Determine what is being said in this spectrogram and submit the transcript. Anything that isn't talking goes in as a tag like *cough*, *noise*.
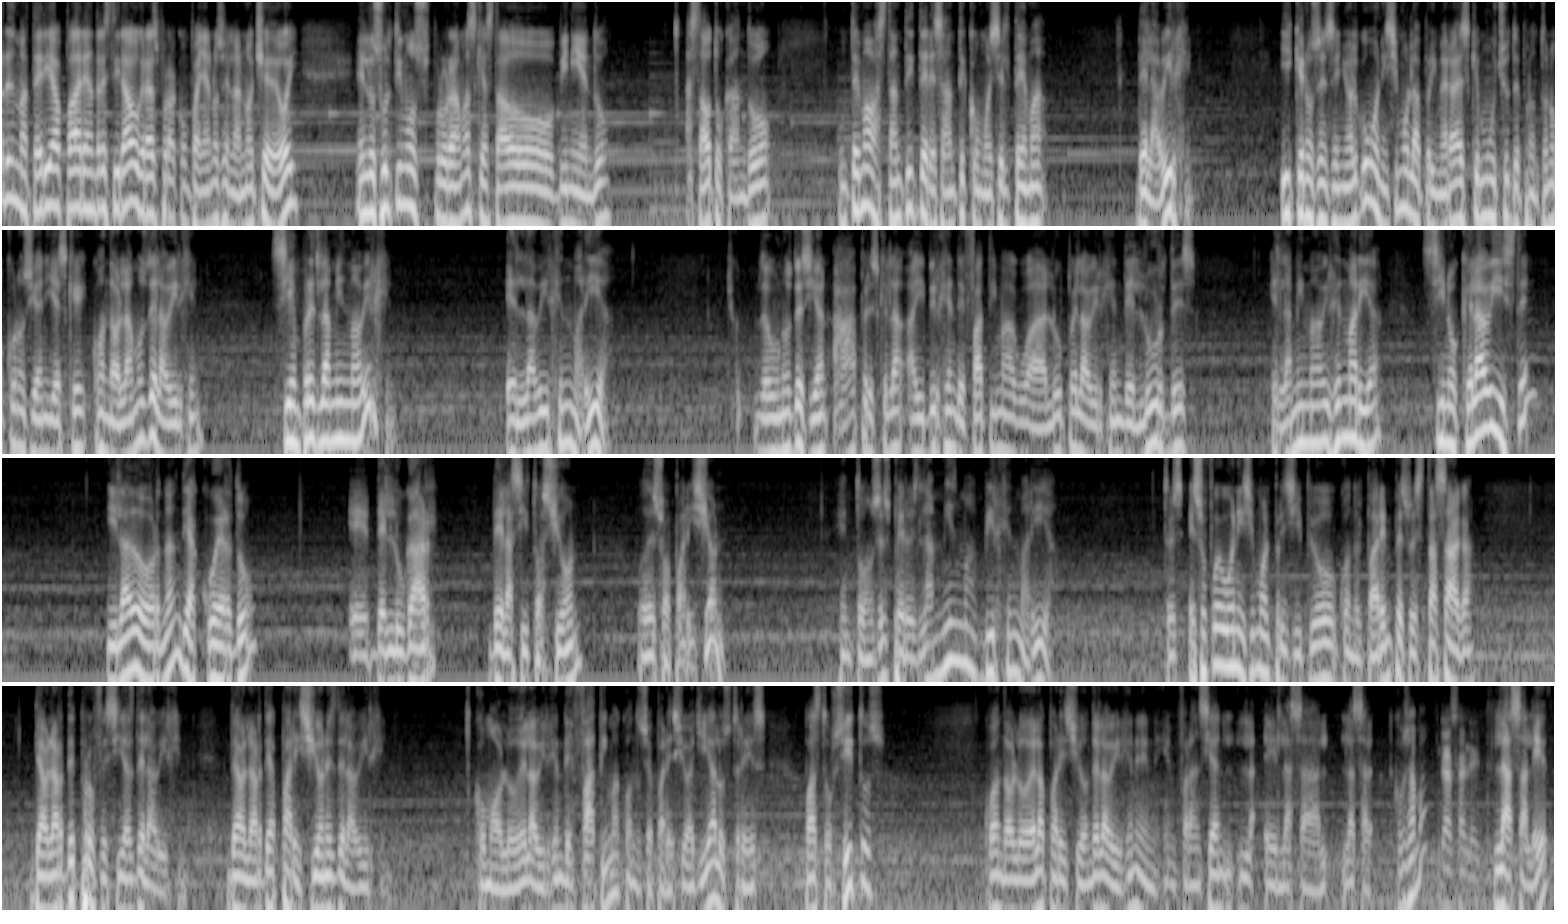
en materia, Padre Andrés Tirado, gracias por acompañarnos en la noche de hoy. En los últimos programas que ha estado viniendo, ha estado tocando un tema bastante interesante como es el tema de la Virgen. Y que nos enseñó algo buenísimo la primera vez que muchos de pronto no conocían y es que cuando hablamos de la Virgen, siempre es la misma Virgen. Es la Virgen María. Unos decían, ah, pero es que hay Virgen de Fátima, Guadalupe, la Virgen de Lourdes. Es la misma Virgen María, sino que la visten y la adornan de acuerdo eh, del lugar, de la situación o de su aparición. Entonces, pero es la misma Virgen María. Entonces, eso fue buenísimo al principio cuando el padre empezó esta saga de hablar de profecías de la Virgen, de hablar de apariciones de la Virgen, como habló de la Virgen de Fátima cuando se apareció allí a los tres pastorcitos, cuando habló de la aparición de la Virgen en, Francia, la, eh, la, ¿cómo se llama? La Saled. La Saled.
